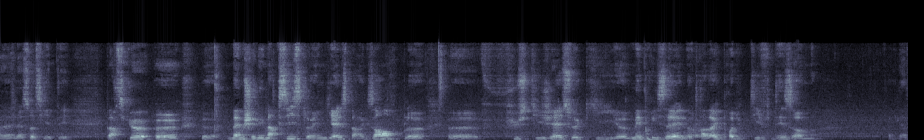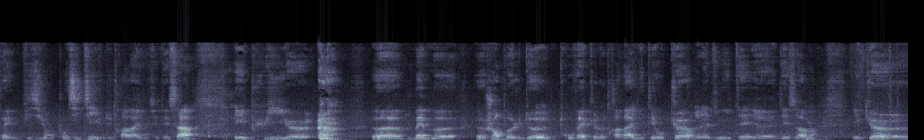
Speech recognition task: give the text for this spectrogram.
euh, la société. Parce que euh, même chez les marxistes, Engels, par exemple, fustigeait ceux qui méprisaient le travail productif des hommes. Il avait une vision positive du travail, mais c'était ça. Et puis, même Jean-Paul II trouvait que le travail était au cœur de la dignité des hommes et que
